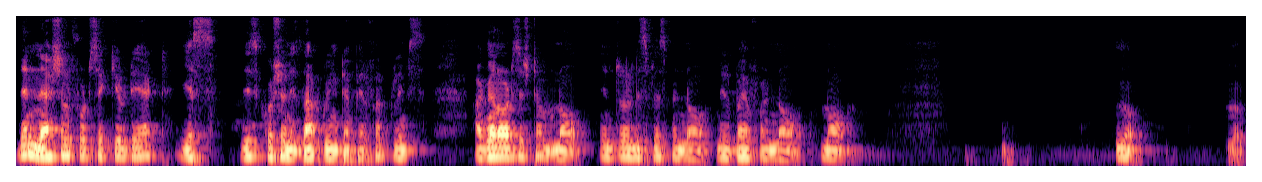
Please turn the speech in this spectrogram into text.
Then National Food Security Act, yes, this question is not going to appear for prelims. Anganwadi system, no. Internal displacement, no. Nirbhaya fund, no. No. No. No.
